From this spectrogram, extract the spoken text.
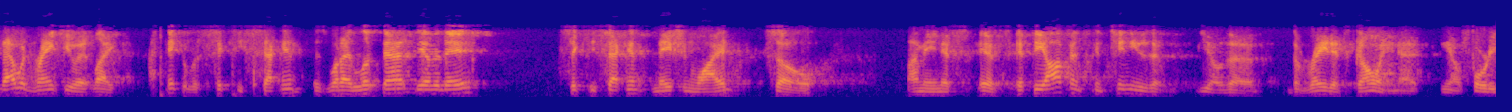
that would rank you at like I think it was 62nd is what I looked at the other day. 62nd nationwide. So, I mean, if if if the offense continues at you know the the rate it's going at you know 40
